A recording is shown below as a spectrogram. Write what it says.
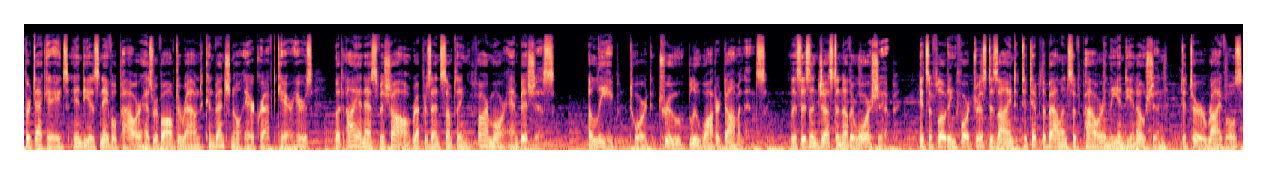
For decades, India's naval power has revolved around conventional aircraft carriers, but INS Vishal represents something far more ambitious a leap toward true blue water dominance. This isn't just another warship. It's a floating fortress designed to tip the balance of power in the Indian Ocean, deter rivals,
